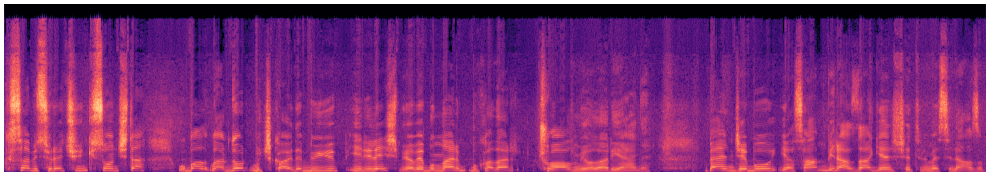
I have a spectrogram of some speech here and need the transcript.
kısa bir süre çünkü sonuçta bu balıklar dört buçuk ayda büyüyüp irileşmiyor ve bunlar bu kadar çoğalmıyorlar yani. Bence bu yasağın biraz daha genişletilmesi lazım.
